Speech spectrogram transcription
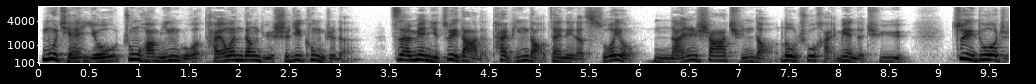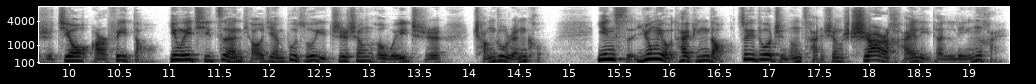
目前由中华民国台湾当局实际控制的、自然面积最大的太平岛在内的所有南沙群岛露出海面的区域。最多只是礁而非岛，因为其自然条件不足以支撑和维持常住人口，因此拥有太平岛最多只能产生十二海里的领海，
